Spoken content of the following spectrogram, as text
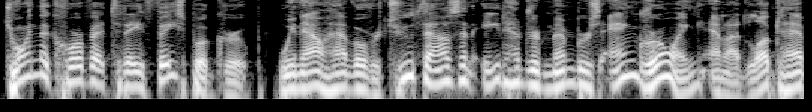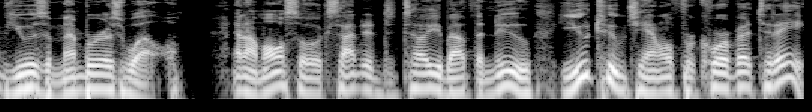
join the Corvette Today Facebook group. We now have over 2,800 members and growing, and I'd love to have you as a member as well. And I'm also excited to tell you about the new YouTube channel for Corvette Today.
